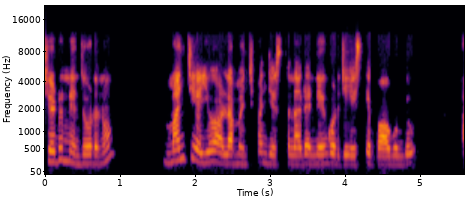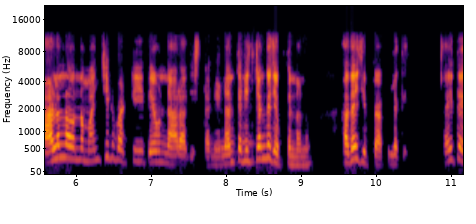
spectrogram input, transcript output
చెడు నేను చూడను. మంచి అయ్యో వాళ్ళ మంచి పని చేస్తున్నారు నేను కూడా చేస్తే బాగుండు. వాళ్ళలో ఉన్న మంచిని బట్టి దేవుణ్ణి ఆరాధిస్తాను నేను అంతే నిజంగా చెప్తున్నాను. అదే చెప్పా పిల్లకి. అయితే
